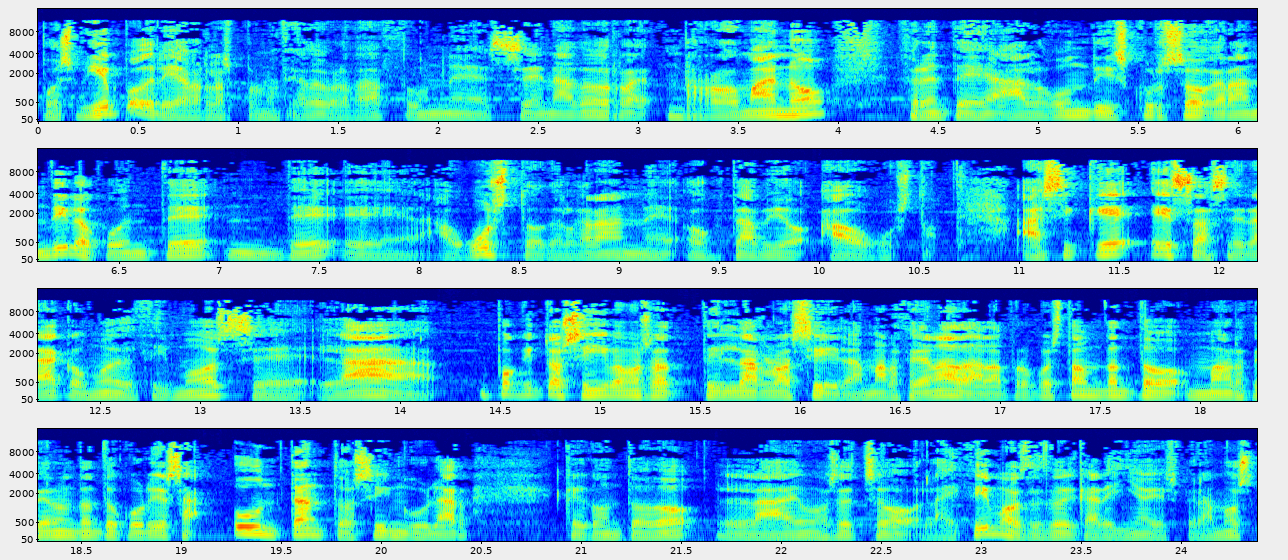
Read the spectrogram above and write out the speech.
pues bien podría haberlas pronunciado, ¿verdad? Un eh, senador romano frente a algún discurso grandilocuente de Augusto, del gran Octavio Augusto. Así que esa será, como decimos, la un poquito así, vamos a tildarlo así, la marcianada, la propuesta un tanto marciana, un tanto curiosa, un tanto singular, que con todo la hemos hecho, la hicimos desde el cariño y esperamos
